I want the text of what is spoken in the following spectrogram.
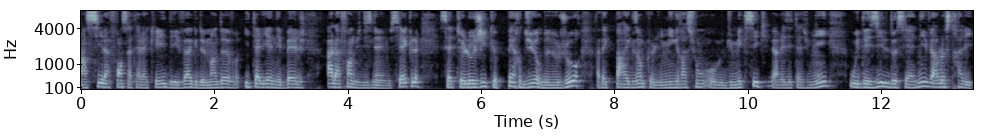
Ainsi, la France a-t-elle accueilli des vagues de main-d'œuvre italienne et belge à la fin du XIXe siècle? Cette logique perdure de nos jours, avec par exemple l'immigration du Mexique vers les États-Unis ou des îles d'Océanie vers l'Australie.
